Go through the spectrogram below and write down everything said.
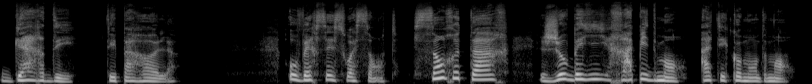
garder tes paroles. Au verset 60, Sans retard, j'obéis rapidement à tes commandements.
